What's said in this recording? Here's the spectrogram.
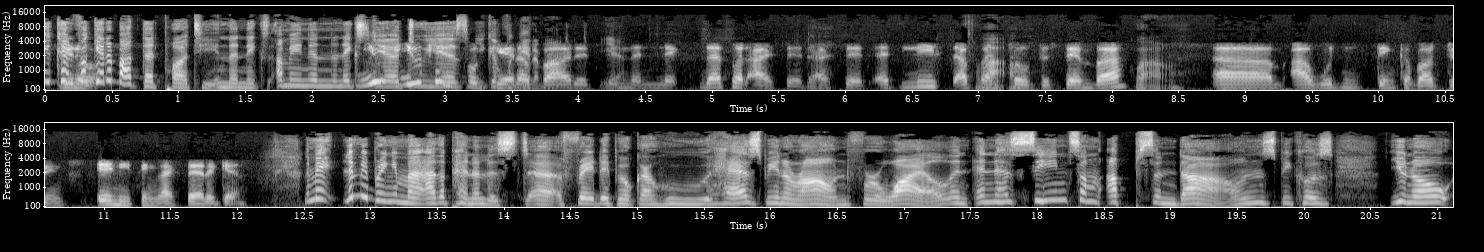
you can You know- forget about that party in the next i mean in the next You, year you two years you can forget about, it yeah. in the next. That's what I said. I said at least up Wow. until December. wow um, I wouldn't think about doing anything like that again. Let me let me bring in my other panelist, uh, Fred Eboka, who has been around for a while and, and has seen some ups and downs because, you know,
